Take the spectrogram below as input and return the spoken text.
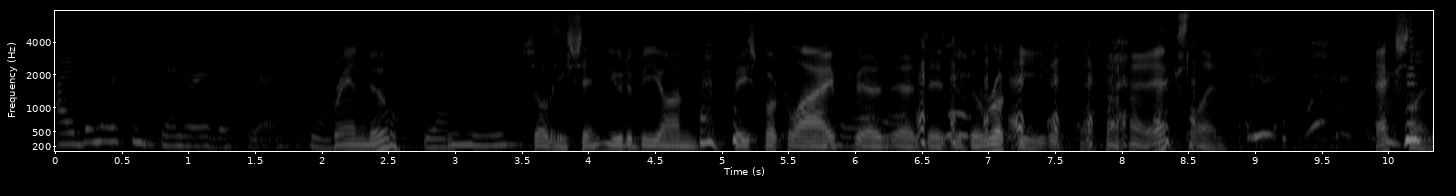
I've been there since January of this year. Yes. Brand new. Yes. Mm-hmm. So they sent you to be on Facebook Live as, as, as the rookie. Excellent. Excellent.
